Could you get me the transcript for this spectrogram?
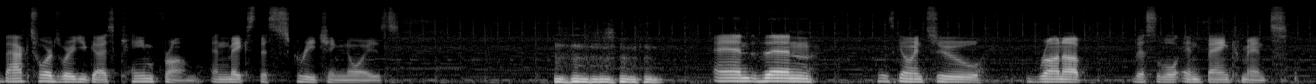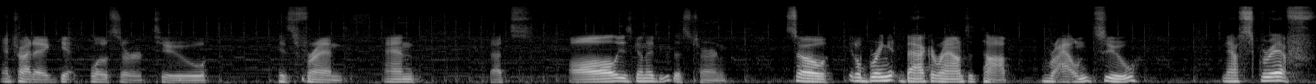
back towards where you guys came from and makes this screeching noise and then he's going to run up this little embankment and try to get closer to his friend. And that's all he's going to do this turn. So it'll bring it back around to top. Round two. Now, Scriff,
